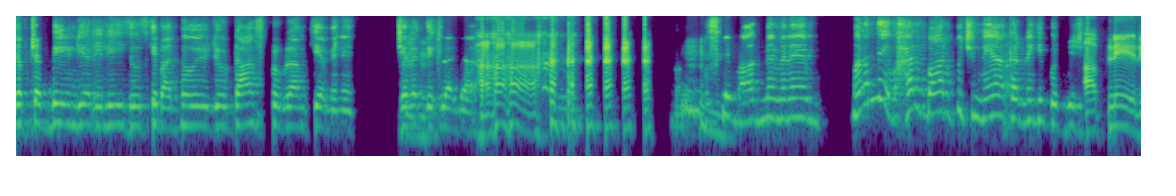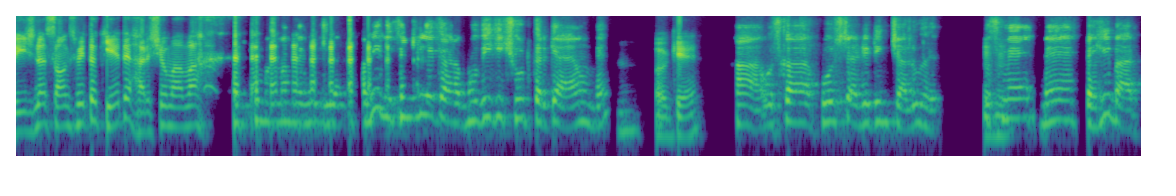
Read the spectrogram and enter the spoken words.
जब चक दे इंडिया रिलीज़ उसके बाद में वो जो डांस प्रोग्राम किया मैंने झलक हम्म। दिखला जा। हाँ, हाँ, हाँ। उसके बाद में मैंने मतलब नहीं हर बार कुछ नया करने की कोशिश आपने रीजनल सॉन्ग्स भी तो किए थे हर्षु मामा। मामा मैंने किया। अभी रिसेंटली एक मूवी की शूट करके आया हूँ मैं। ओके। हाँ उसका पोस्ट एडिटिंग चालू है। उसमें मैं पहली बार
